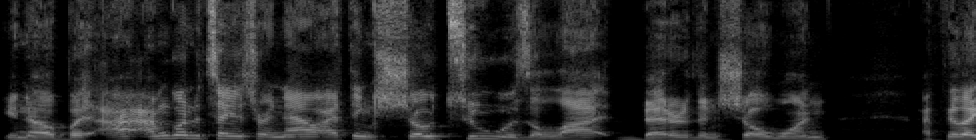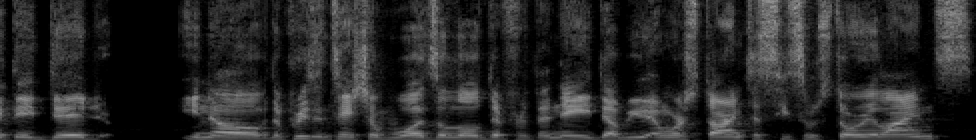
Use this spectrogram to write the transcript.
you know. But I, I'm going to tell you this right now. I think show two was a lot better than show one. I feel like they did, you know, the presentation was a little different than AEW, and we're starting to see some storylines,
